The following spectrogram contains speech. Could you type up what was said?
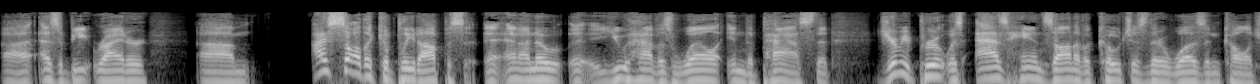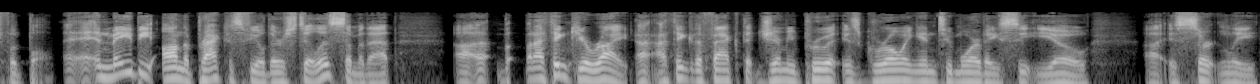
uh, as a beat writer, um, I saw the complete opposite. And I know uh, you have as well in the past that Jeremy Pruitt was as hands on of a coach as there was in college football. And maybe on the practice field, there still is some of that. Uh, but, but, I think you're right. I, I, think the fact that Jeremy Pruitt is growing into more of a CEO uh, is certainly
